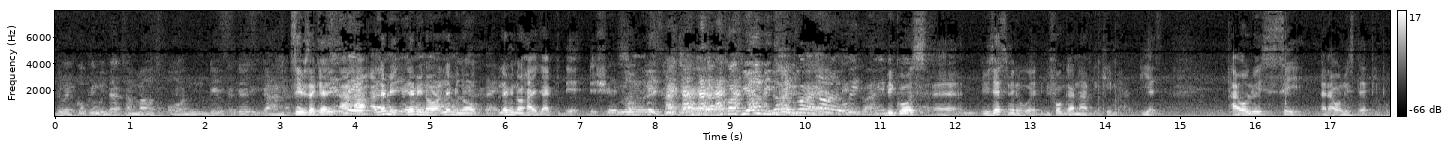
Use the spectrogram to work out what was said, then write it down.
they were coping with that amount on this, this Ghana. See, Mr. Kelly, This I, is I, I- let me Nigeria, let me know yeah, let me know outside. let me not hijack the the show No, please hijack Uh, because we all need money. go. No, we- Go because uh, you just made a word before Ghana became hard. Yes, I always say and I always tell people,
